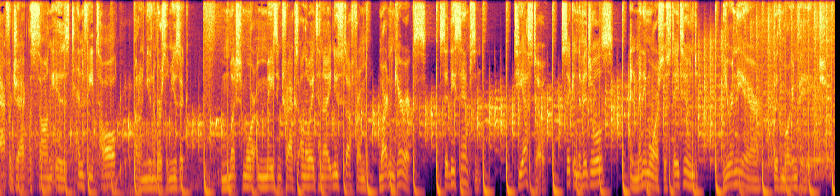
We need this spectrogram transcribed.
Afrojack. The song is 10 Feet Tall, out on Universal Music. Much more amazing tracks on the way tonight. New stuff from Martin Garrix, Sidney Samson, Tiesto, Sick Individuals, and many more, so stay tuned. You're in the air with Morgan Page.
